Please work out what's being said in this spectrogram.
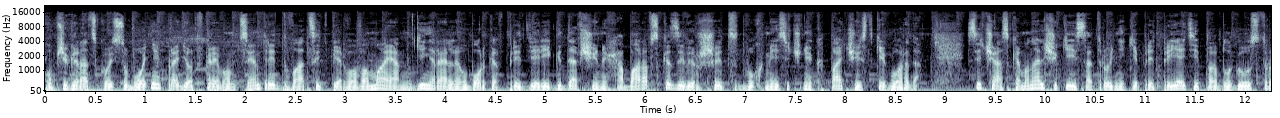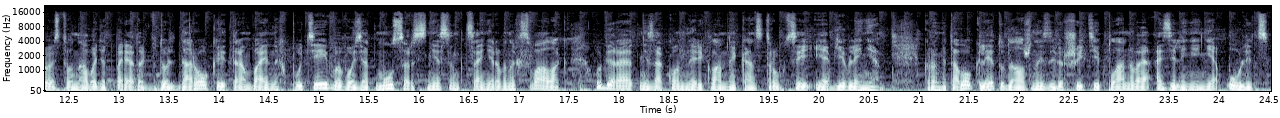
Общегородской субботник пройдет в Краевом центре 21 мая. Генеральная уборка в преддверии годовщины Хабаровска завершит двухмесячник по очистке города. Сейчас коммунальщики и сотрудники предприятий по благоустройству наводят порядок вдоль дорог и трамвайных путей, вывозят мусор с несанкционированных свалок, убирают незаконные рекламные конструкции и объявления. Кроме того, к лету должны завершить и плановое озеленение улиц.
